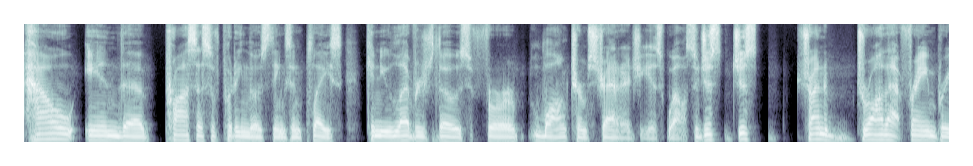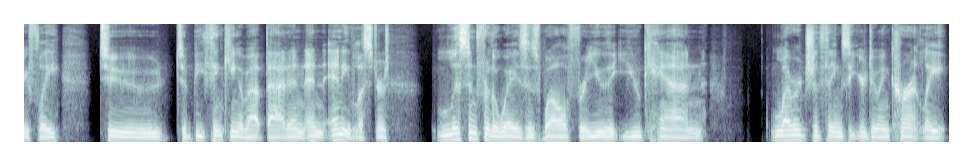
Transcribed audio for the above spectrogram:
How, in the process of putting those things in place, can you leverage those for long term strategy as well? So, just just trying to draw that frame briefly to to be thinking about that, and and any listeners listen for the ways as well for you that you can leverage the things that you're doing currently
